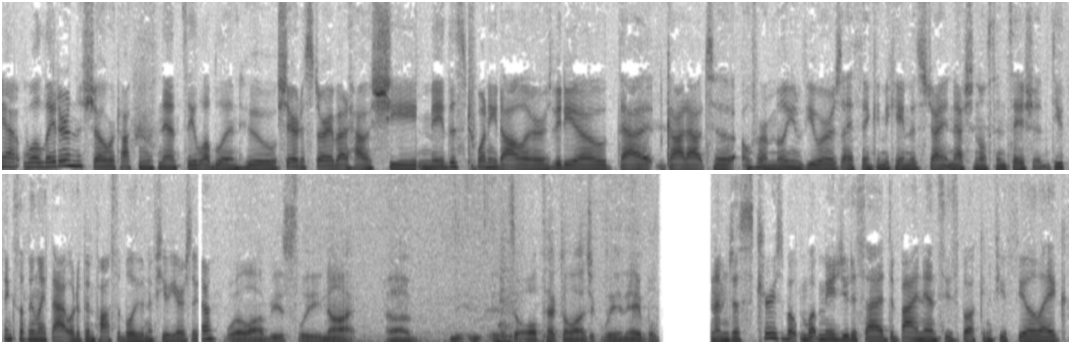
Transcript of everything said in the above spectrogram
Yeah, well, later in the show, we're talking with Nancy Lublin, who shared a story about how she made this $20 video that got out to over a million viewers, I think, and became this giant national sensation. Do you think something like that would have been possible even a few years ago? Well, obviously not. Uh, it's all technologically enabled. And I'm just curious about what made you decide to buy Nancy's book and if you feel like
